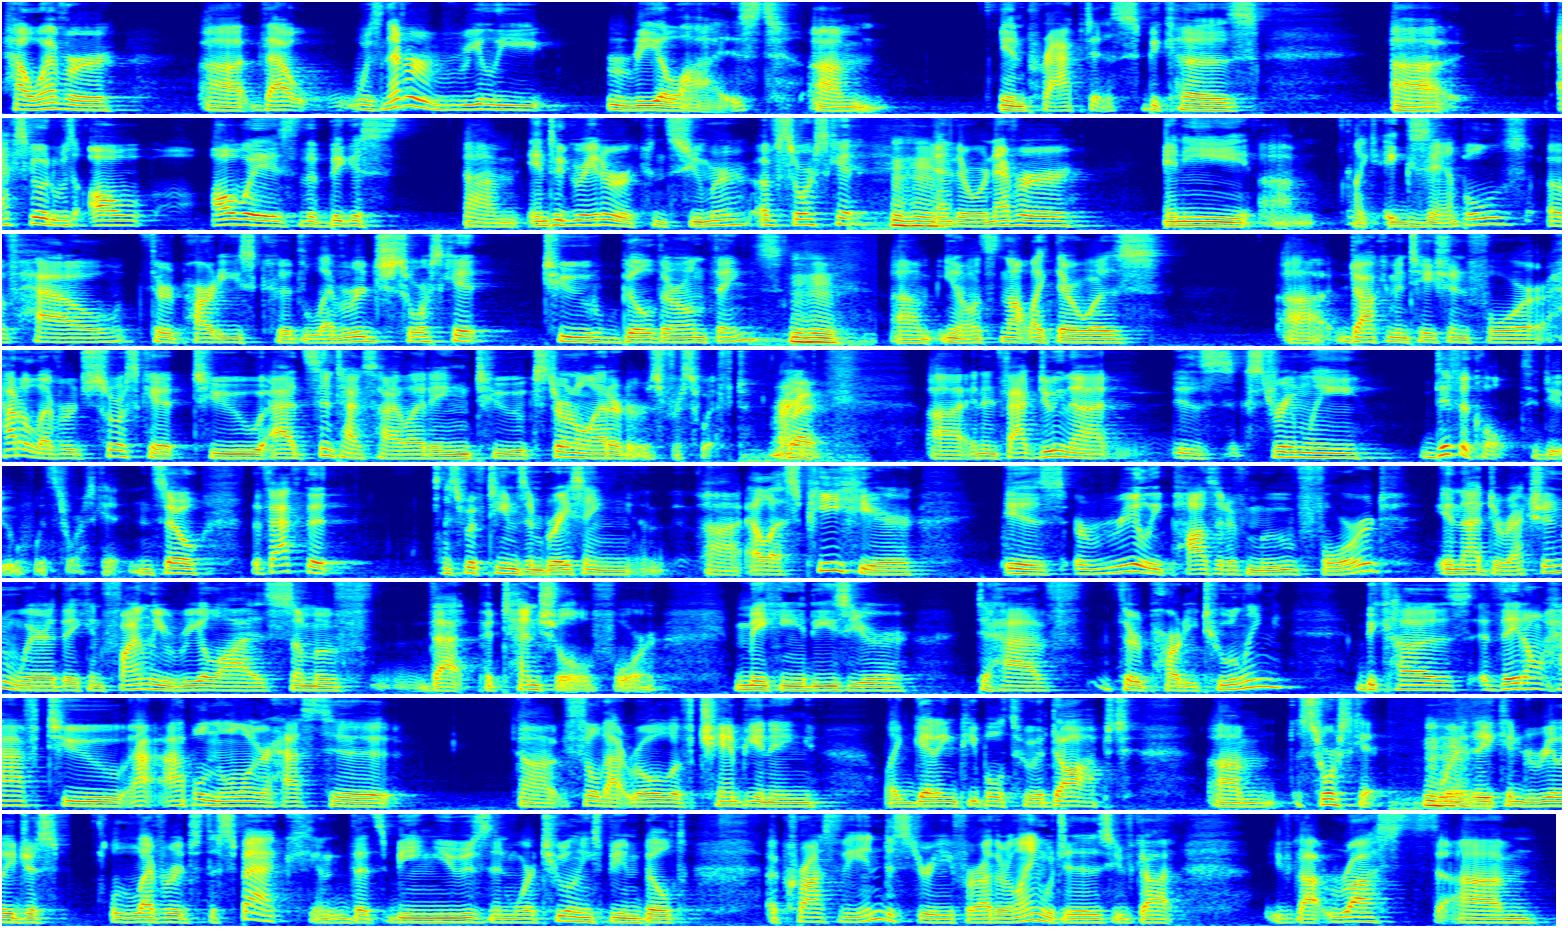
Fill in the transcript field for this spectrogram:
however, uh, that was never really realized um, in practice because uh, Xcode was all always the biggest um, integrator or consumer of SourceKit, and there were never any um, like examples of how third parties could leverage SourceKit to build their own things. Um, you know, it's not like there was uh, documentation for how to leverage SourceKit to add syntax highlighting to external editors for Swift, right? Right. Uh, and in fact, doing that is extremely difficult to do with SourceKit. And so the fact that Swift team's embracing uh, LSP here is a really positive move forward in that direction where they can finally realize some of that potential for making it easier to have third party tooling because they don't have to, Apple no longer has to uh, fill that role of championing, like getting people to adopt um, SourceKit, where they can really just leverage the spec and that's being used and where tooling's being built across the industry for other languages. You've got you've got Rust, um,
